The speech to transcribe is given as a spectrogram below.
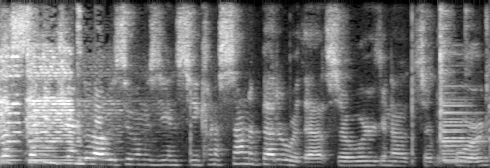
That second jam that I was doing, as you can see, kind of sounded better with that, so we're gonna say record.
